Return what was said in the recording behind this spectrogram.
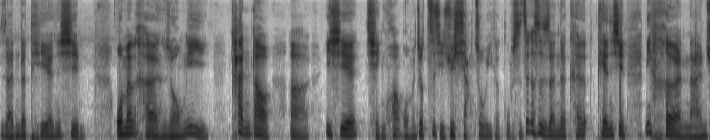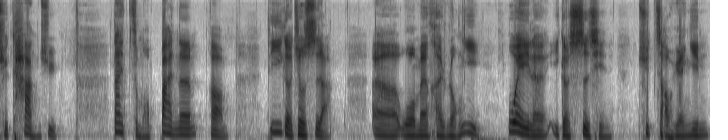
人的天性，我们很容易看到啊一些情况，我们就自己去想出一个故事，这个是人的可天性，你很难去抗拒。那怎么办呢？啊，第一个就是啊，呃，我们很容易为了一个事情去找原因。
